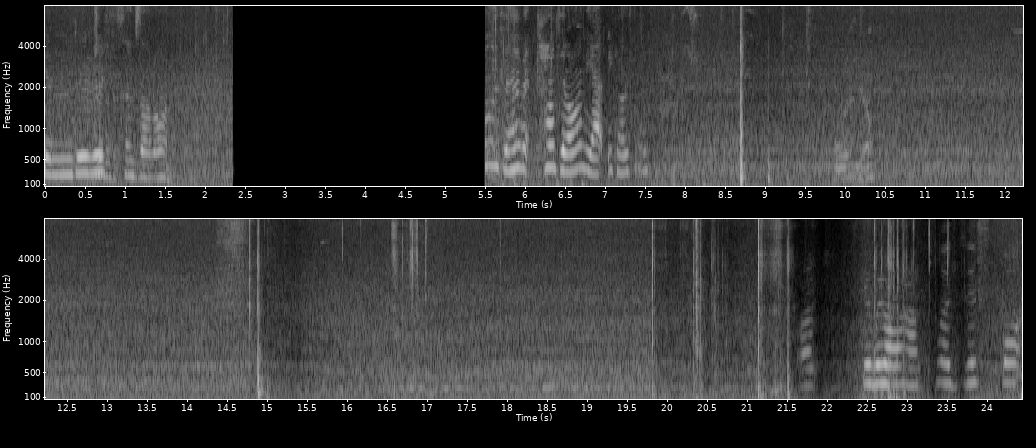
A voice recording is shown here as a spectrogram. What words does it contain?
into Jacob, the the thing's not on. I haven't turned it on yet because Oh, there you go. Here we all have plug this spot.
